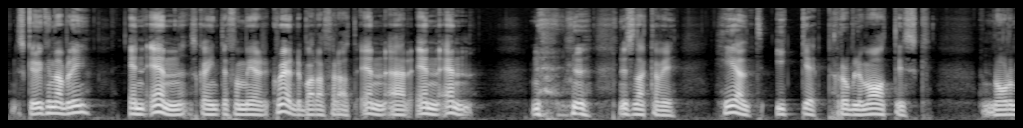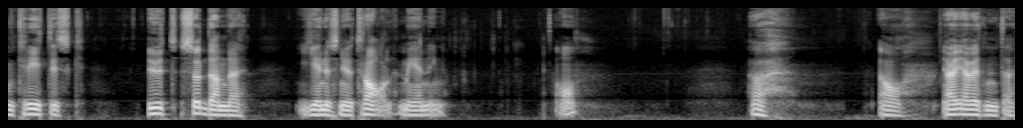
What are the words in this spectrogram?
Det skulle kunna bli. En N ska inte få mer cred bara för att N är en N. Nu, nu, nu snackar vi helt icke-problematisk, normkritisk, utsuddande, genusneutral mening. Ja. Ja, jag, jag vet inte.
